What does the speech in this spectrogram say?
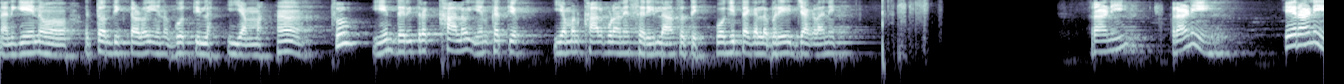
ನನಗೇನು ತಂದಿಕ್ತಾಳೋ ಏನೋ ಗೊತ್ತಿಲ್ಲ ಈ ಅಮ್ಮ. ಹಾ ಥೂ, ಏನ್ ದರಿದ್ರ ಕಾಲೋ, ಏನ್ ಕತ್ತಿಯೋ. ಈ ಅಮ್ಮನ ಕಾಲ್ಗಳನೆ ಸರಿ ಇಲ್ಲ ಅನ್ಸುತ್ತೆ. ಹೋಗಿದ್ದಾಗೆಲ್ಲ ಬರೀ ಜಗಳನೆ. ರಾಣಿ ರಾಣಿ. ಏ, ರಾಣಿ.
